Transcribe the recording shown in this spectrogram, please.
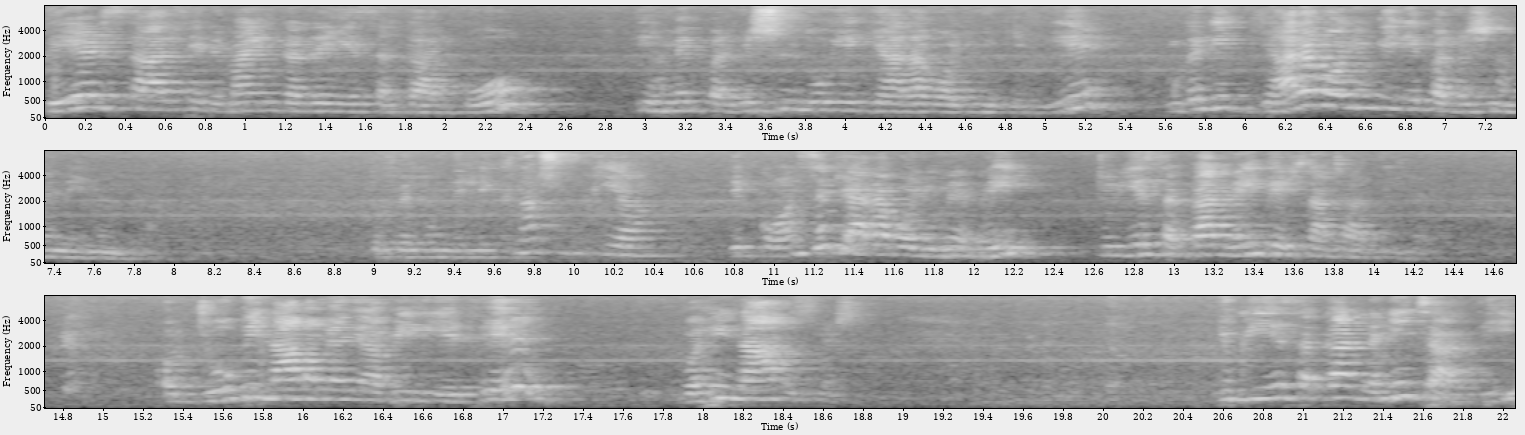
डेढ़ साल से रिमाइंड कर रहे हैं ये सरकार को कि हमें परमिशन दो ये ग्यारह वॉल्यूम के लिए, मगर ये ग्यारह वॉल्यूम के लिए परमिशन हमें नहीं मिल रहा। तो फिर हमने लिखना शुरू किया, ये कौन से ग्यारह वॉल्यूम है भाई जो ये सरकार नहीं बेचना चाहती? और जो भी नाम हमने अभी लिए थे वही नाम उसमें क्योंकि ये सरकार नहीं चाहती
